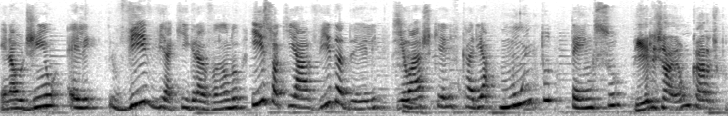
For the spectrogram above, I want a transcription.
Enaldinho, ele vive aqui gravando. Isso aqui é a vida dele. E Sim. eu acho que ele ficaria muito tenso. E ele já é um cara, tipo,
